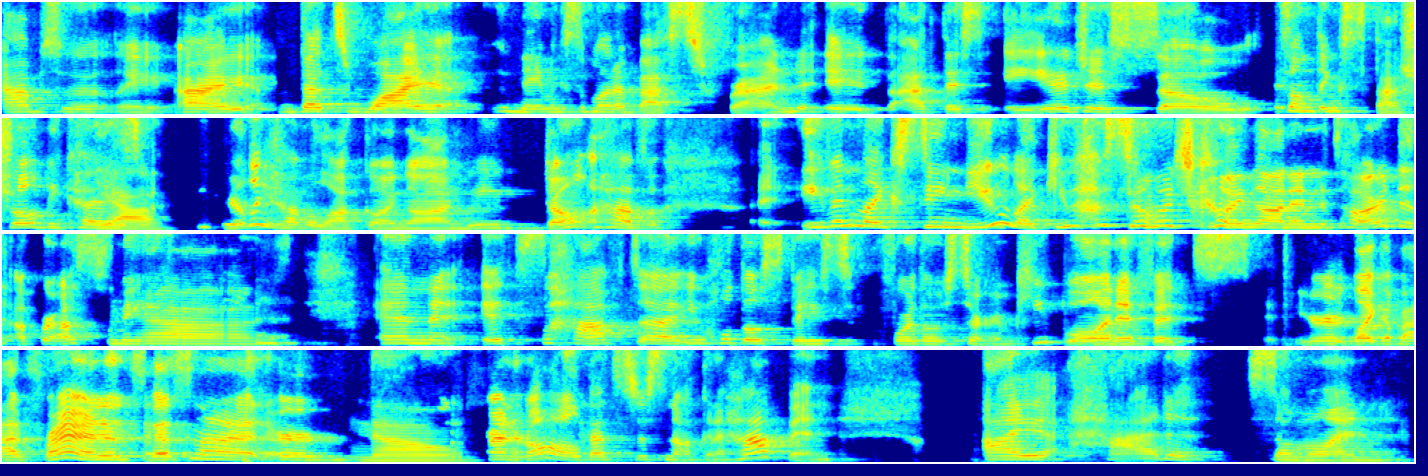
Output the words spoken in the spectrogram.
Absolutely. I that's why naming someone a best friend is at this age is so something special because yeah. we really have a lot going on. We don't have even like seeing you like you have so much going on and it's hard to, for us to make yeah. And it's have to you hold those space for those certain people and if it's if you're like a bad friend it's that's not or no friend at all that's just not going to happen I had someone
